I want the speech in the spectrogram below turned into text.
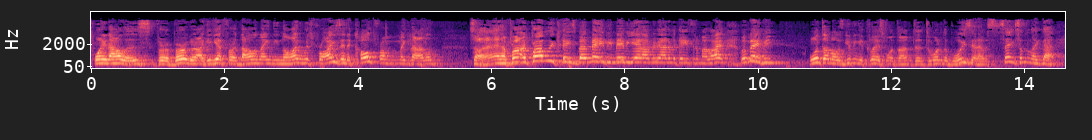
twenty dollars for a burger I could get for a dollar ninety nine with fries and a coke from McDonald's. So and it, pro- it probably tastes better. Maybe, maybe yeah, maybe I never tasted it in my life, but maybe. One time I was giving a class one time to, to one of the boys, and I was saying something like that.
